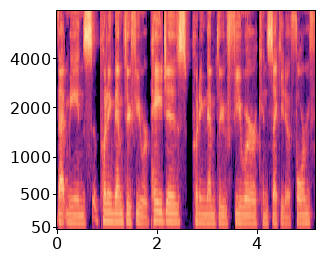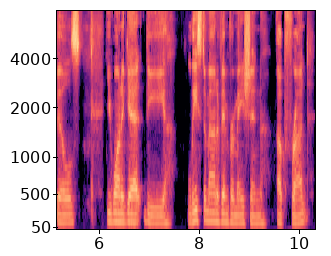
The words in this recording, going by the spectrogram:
That means putting them through fewer pages, putting them through fewer consecutive form fills. You want to get the least amount of information up front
